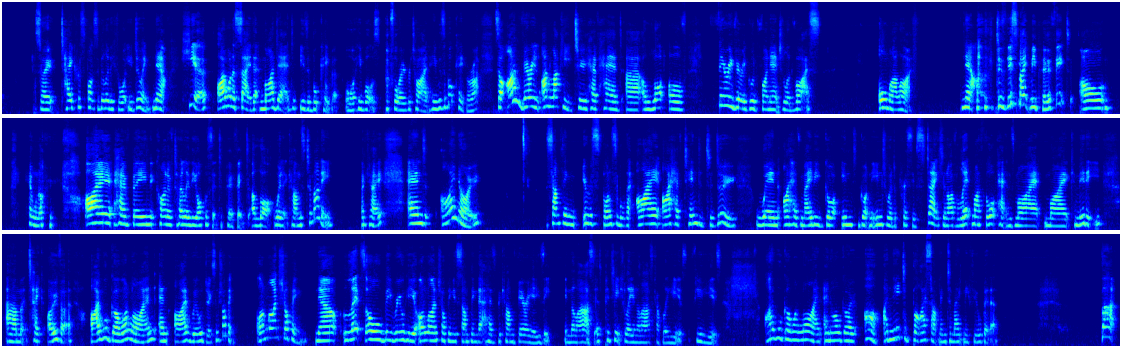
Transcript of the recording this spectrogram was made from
So take responsibility for what you're doing. Now, here I want to say that my dad is a bookkeeper, or he was before he retired. He was a bookkeeper, right? So I'm very I'm lucky to have had uh, a lot of very very good financial advice all my life. Now, does this make me perfect? Oh, hell no. I have been kind of totally the opposite to perfect a lot when it comes to money. Okay. And I know something irresponsible that I, I have tended to do when I have maybe got in, gotten into a depressive state and I've let my thought patterns, my my committee, um, take over. I will go online and I will do some shopping. Online shopping. Now, let's all be real here. Online shopping is something that has become very easy in the last, particularly in the last couple of years, few years. I will go online and I'll go, oh, I need to buy something to make me feel better. But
